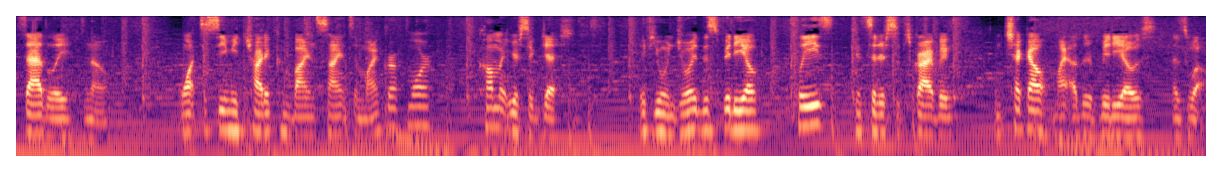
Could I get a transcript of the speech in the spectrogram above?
Sadly, no. Want to see me try to combine science and Minecraft more? Comment your suggestions. If you enjoyed this video, please consider subscribing and check out my other videos as well.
